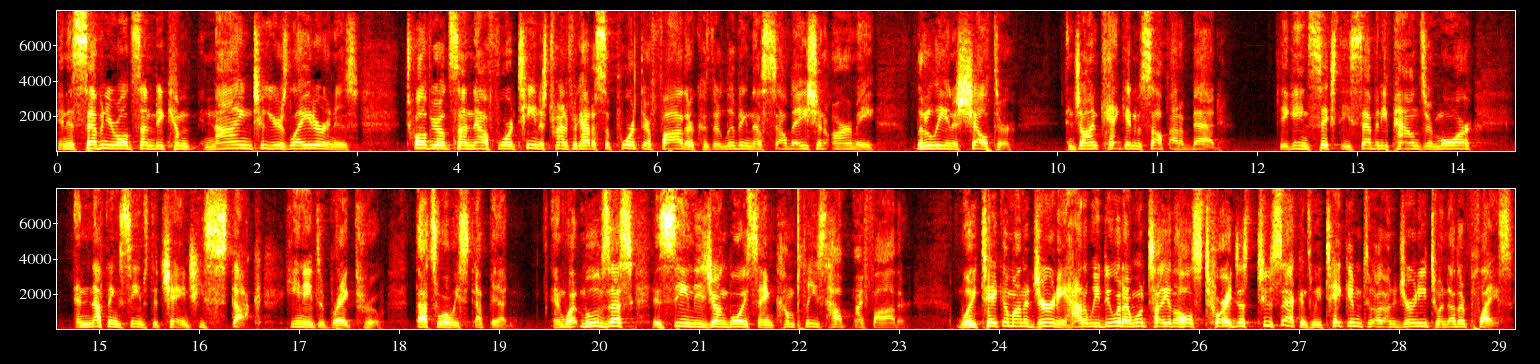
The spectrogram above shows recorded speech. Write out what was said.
And his seven-year-old son become nine two years later, and his 12-year-old son, now 14, is trying to figure out how to support their father because they're living in the Salvation Army, literally in a shelter. And John can't get himself out of bed. He gained 60, 70 pounds or more, and nothing seems to change. He's stuck. He needs a breakthrough. That's where we step in. And what moves us is seeing these young boys saying, Come, please help my father. We take him on a journey. How do we do it? I won't tell you the whole story, just two seconds. We take him to, on a journey to another place.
